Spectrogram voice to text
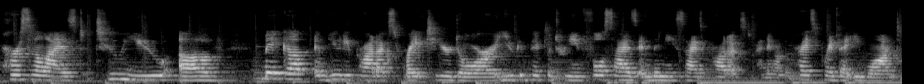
personalized to you of makeup and beauty products right to your door. You can pick between full-size and mini-size products depending on the price point that you want,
